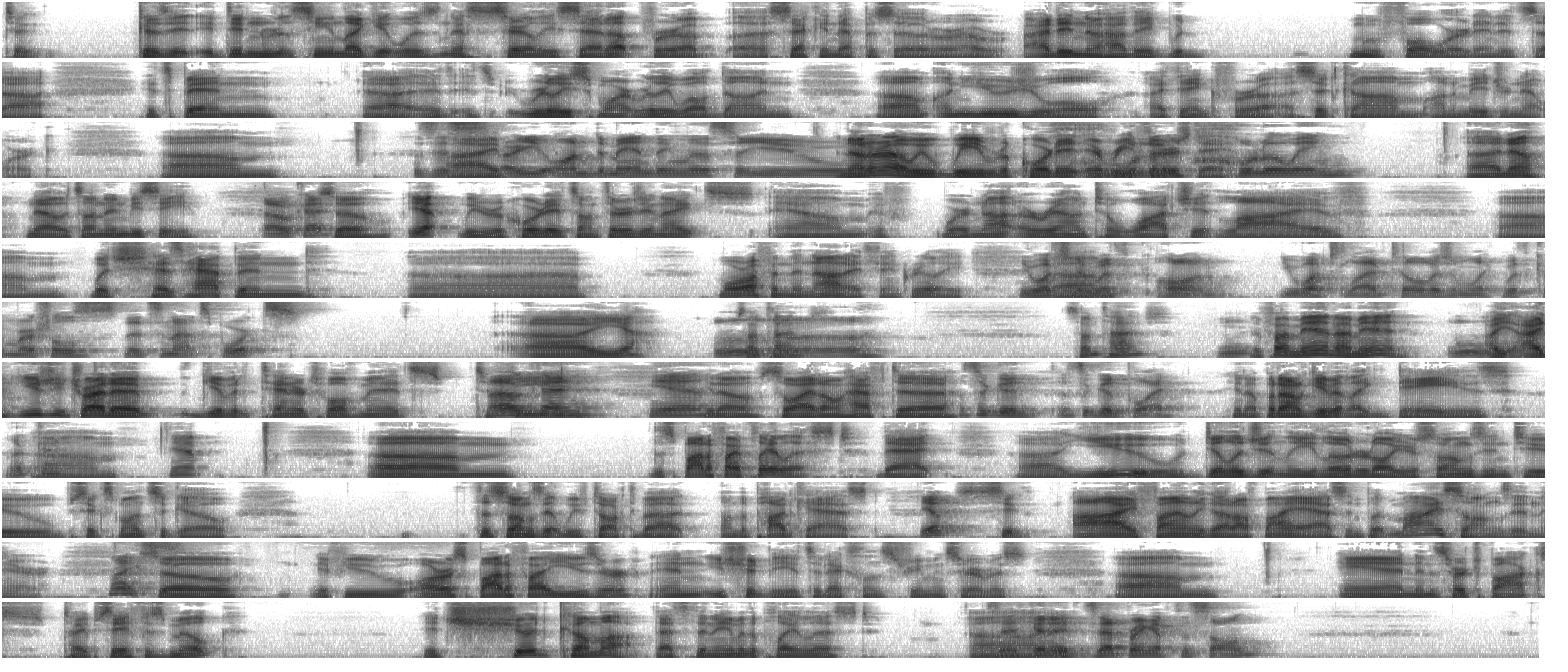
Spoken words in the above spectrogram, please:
to because it, it didn't really seem like it was necessarily set up for a, a second episode or a, I didn't know how they would move forward and it's uh it's been uh it, it's really smart really well done um unusual I think for a, a sitcom on a major network um Is this? I- are you on demanding this? Are you? no no no we we record it every Hulu- Thursday Huluing. uh no no it's on NBC Okay. So, yep, we record it. It's on Thursday nights. Um, if we're not around to watch it live, um, which has happened uh, more often than not, I think. Really, you watching um, it with? Hold on. You watch live television like with commercials that's not sports? uh, yeah, Sometimes. Sometimes. Mm. If I'm in, I'm in. I, I usually try to give it ten or twelve minutes to okay. feed, Yeah. you know, so I don't have to, that's a good. That's a good play. you know, but I don't give it like days. Okay. Um, yep. Um, the Spotify playlist that uh, you diligently loaded all your songs into six months ago. The songs that we've talked about on the podcast. yep. Six, I finally got off my ass and put my songs in there. Nice. So if you are a Spotify user, and you should be, it's an excellent streaming service. Um, and in the search box, type "safe as milk." It should come up. That's the name of the playlist. is that Uh, gonna? it- does that bring up the song?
